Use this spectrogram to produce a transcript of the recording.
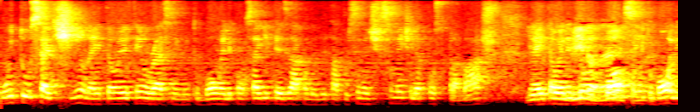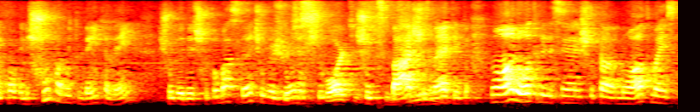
muito certinho, né? Então ele tem um wrestling muito bom, ele consegue pesar quando ele está por cima, dificilmente ele é posto para baixo. Né? Então combina, ele tem um né? boxe ele muito bom, ele, ele chuta muito bem também. Ele chutou bastante o Verdun, chutes, fortes, chutes baixos, né? Tem, uma hora ou outra ele chuta no alto, mas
